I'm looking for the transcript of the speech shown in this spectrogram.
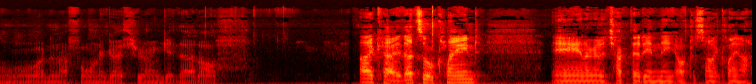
Oh, I don't know if I want to go through and get that off. Okay, that's all cleaned. And I'm going to chuck that in the ultrasonic cleaner.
